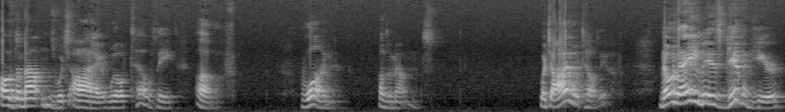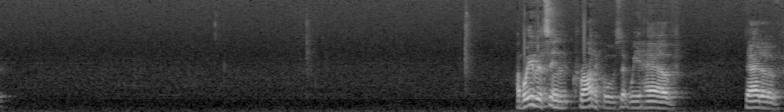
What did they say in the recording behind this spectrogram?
of the mountains which I will tell thee of. One of the mountains which I will tell thee of. No name is given here I believe it's in Chronicles that we have that of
